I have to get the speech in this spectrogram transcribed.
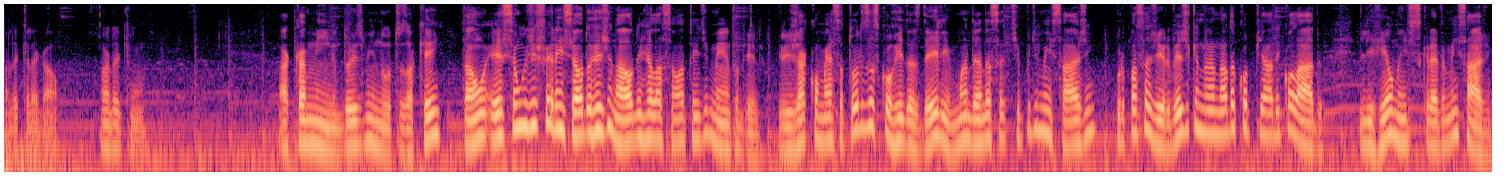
Olha que legal. Olha aqui. A caminho, dois minutos, ok? Então, esse é um diferencial do Reginaldo em relação ao atendimento dele. Ele já começa todas as corridas dele mandando esse tipo de mensagem para o passageiro. Veja que não é nada copiado e colado. Ele realmente escreve a mensagem.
